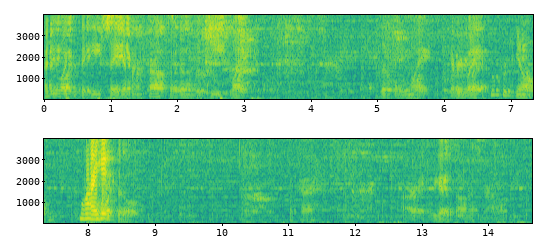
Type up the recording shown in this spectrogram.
I do like that they each say different stuff, so it doesn't repeat like the same like everybody. You know, Right. So. Okay. Alright, we gotta stop messing around. Let's beat this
